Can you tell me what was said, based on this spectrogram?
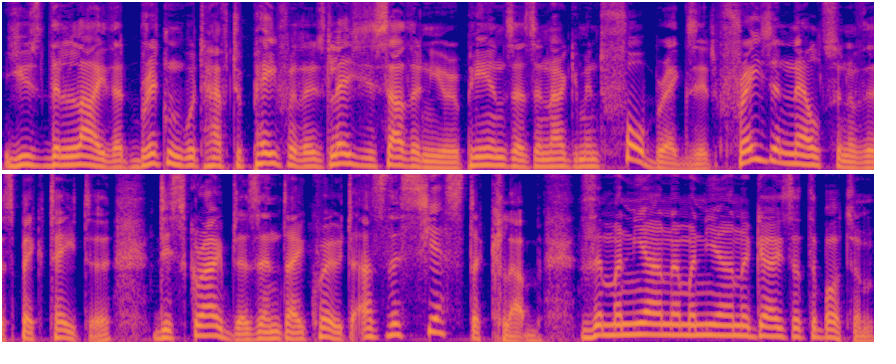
use the lie that Britain would have to pay for those lazy southern Europeans as an argument for Brexit. Fraser Nelson of The Spectator described us, and I quote, as the siesta club, the manana manana guys at the bottom.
